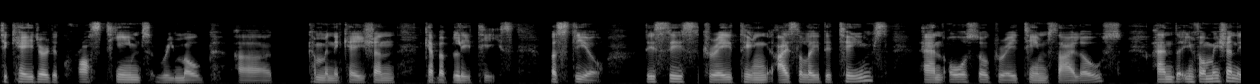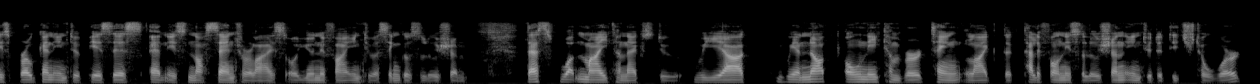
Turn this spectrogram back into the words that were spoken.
to cater the cross teams remote uh, communication capabilities. But still, this is creating isolated teams and also create team silos. And the information is broken into pieces and is not centralized or unified into a single solution. That's what maaiiconnects do. We are we are not only converting like the telephony solution into the digital world,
